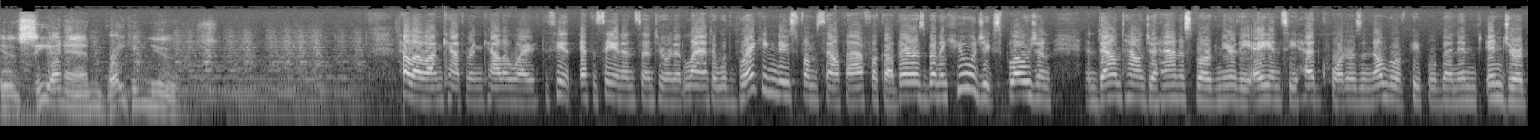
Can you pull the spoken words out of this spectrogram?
is CNN Breaking News. Hello, I'm Catherine Callaway at the CNN Center in Atlanta with breaking news from South Africa. There has been a huge explosion in downtown Johannesburg near the ANC headquarters. A number of people have been in injured.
